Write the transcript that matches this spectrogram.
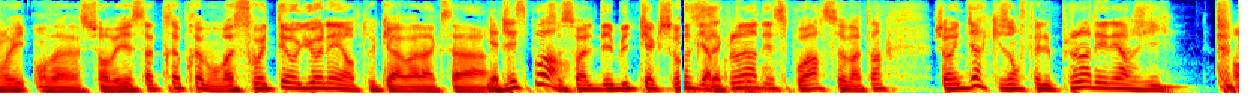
Oui, on va surveiller ça de très près. Mais on va souhaiter aux Lyonnais, en tout cas, voilà, que ça, Il y a de l'espoir. ce soit le début de quelque chose. Il y a plein d'espoir ce matin. J'ai envie de dire qu'ils ont fait le plein d'énergie. Oh,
